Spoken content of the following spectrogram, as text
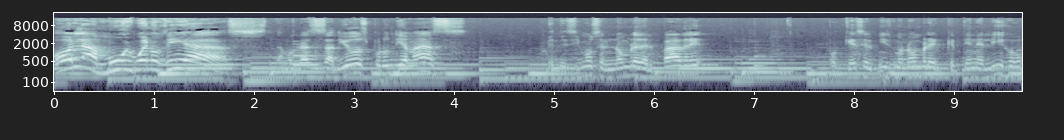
Hola, muy buenos días. Damos gracias a Dios por un día más. Bendecimos el nombre del Padre porque es el mismo nombre que tiene el Hijo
